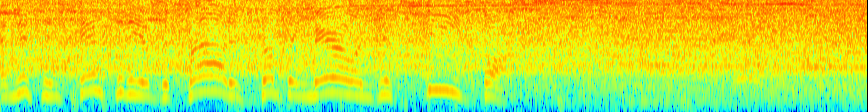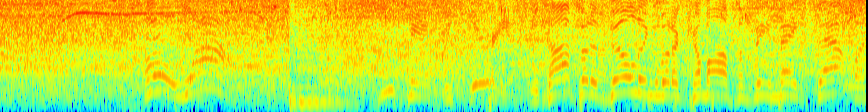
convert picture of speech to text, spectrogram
And this intensity of the crowd is something Maryland just feeds off. Oh, wow. You can't be serious. The top of the building would have come off if he makes that one.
